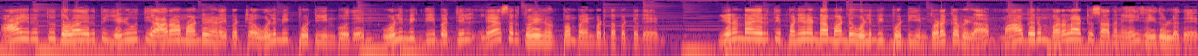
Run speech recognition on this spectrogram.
ஆயிரத்து தொள்ளாயிரத்து எழுபத்தி ஆறாம் ஆண்டு நடைபெற்ற ஒலிம்பிக் போட்டியின் போது ஒலிம்பிக் தீபத்தில் லேசர் தொழில்நுட்பம் பயன்படுத்தப்பட்டது. இரண்டாயிரத்தி பனிரெண்டாம் ஆண்டு ஒலிம்பிக் போட்டியின் தொடக்க விழா மாபெரும் வரலாற்று சாதனையை செய்துள்ளது.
